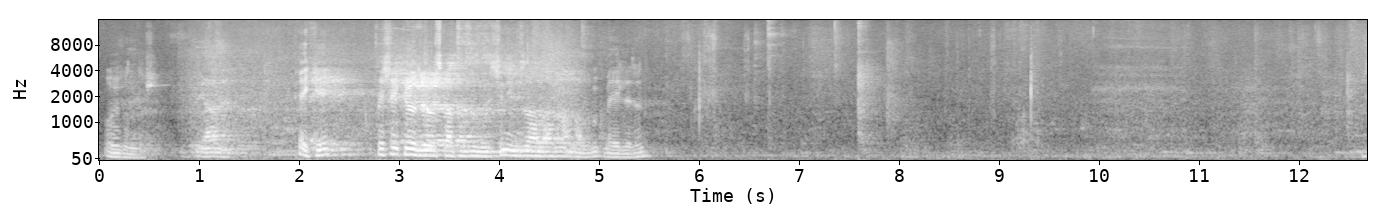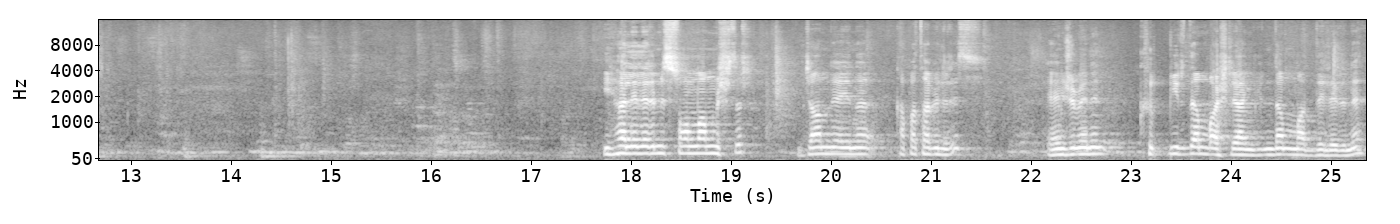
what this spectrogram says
Uygundur. Yani Peki. Teşekkür ediyoruz katıldığınız için. imzalarını alalım beylerin. İhalelerimiz sonlanmıştır. Canlı yayını kapatabiliriz. Encümenin 41'den başlayan gündem maddelerini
